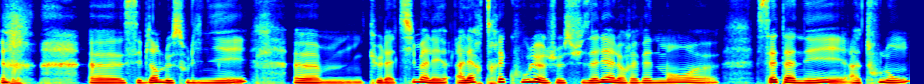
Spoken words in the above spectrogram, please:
euh, c'est bien de le souligner. Euh, que la team a l'air très cool. Je suis allée à leur événement cette année à Toulon.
